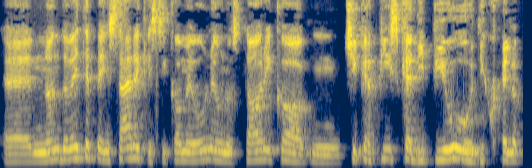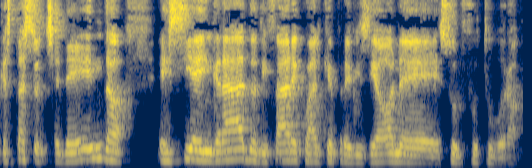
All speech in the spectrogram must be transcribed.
eh, non dovete pensare che siccome uno è uno storico mh, ci capisca di più di quello che sta succedendo e sia in grado di fare qualche previsione sul futuro.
